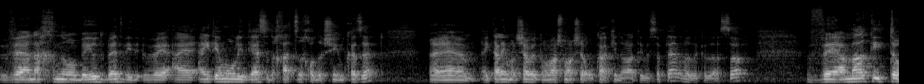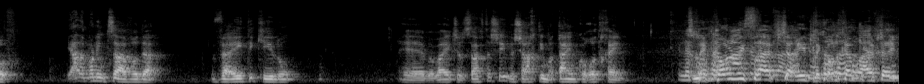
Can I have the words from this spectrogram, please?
ואנחנו בי"ב והייתי אמור להתגייס עוד 11 חודשים כזה. אה, הייתה לי מלשבת ממש ממש ארוכה כי נולדתי בספטמבר, זה כזה הסוף. ואמרתי, טוב, יאללה בוא נמצא עבודה. והייתי כאילו אה, בבית של סבתא שלי ושלחתי 200 קורות חיים. לכל משרה. אפשרית, לכל חברה אפשרית,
